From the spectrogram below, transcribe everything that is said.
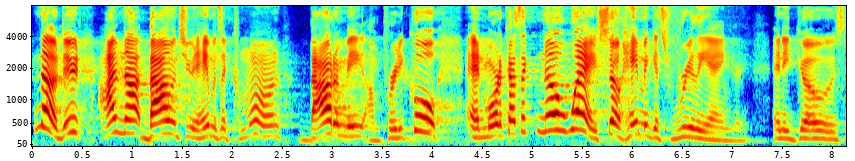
No, dude, I'm not bowing to you. And Haman's like, Come on, bow to me. I'm pretty cool. And Mordecai's like, No way. So Haman gets really angry and he goes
